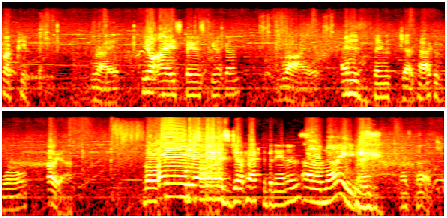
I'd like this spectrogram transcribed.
My peanut. Right. You know I's famous peanut gun? Right. And his famous jetpack as well. Oh yeah. Oh, oh His God. famous jetpack, the bananas. Oh, nice. nice touch.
